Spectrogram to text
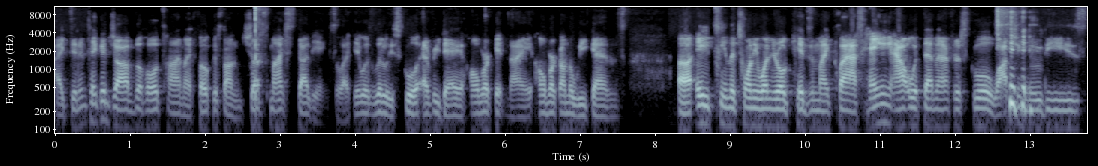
I didn't take a job the whole time. I focused on just my studying. So like it was literally school every day, homework at night, homework on the weekends. Uh, 18 to 21 year old kids in my class, hanging out with them after school, watching movies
